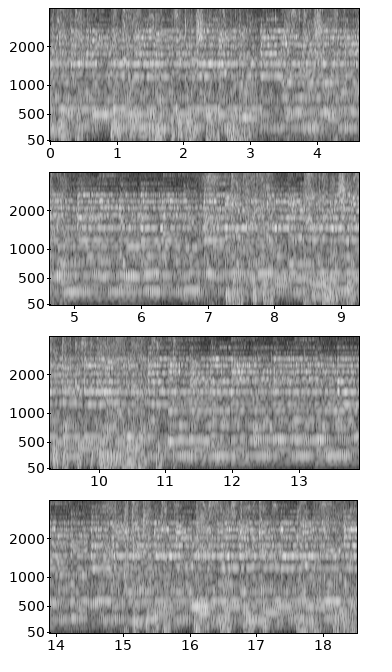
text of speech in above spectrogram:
Úgy éltek, mintha minden nap az utolsó lett volna. Az utolsó lett volna. De a szikla, melyet egy mosoly szított köztük elhalni látszott. A tekintet, mely összehozta őket, már más szemével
